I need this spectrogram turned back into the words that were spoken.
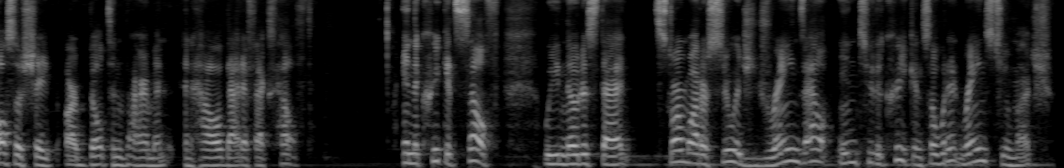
also shape our built environment and how that affects health. In the creek itself, we noticed that stormwater sewage drains out into the creek. And so when it rains too much,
